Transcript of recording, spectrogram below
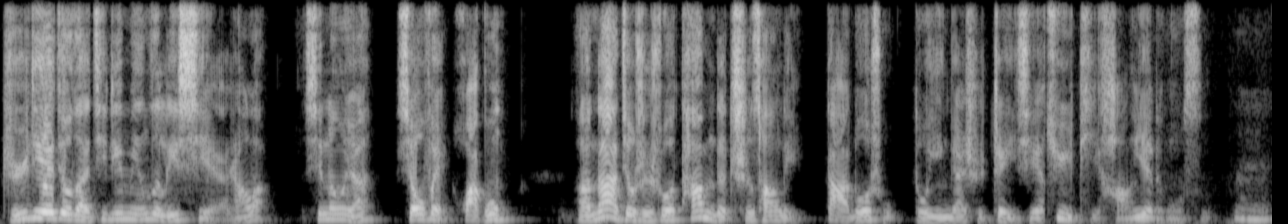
直接就在基金名字里写上了新能源、消费、化工。啊，那就是说，他们的持仓里大多数都应该是这些具体行业的公司。嗯，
